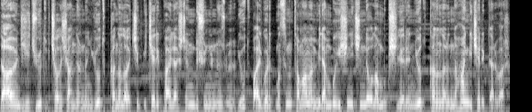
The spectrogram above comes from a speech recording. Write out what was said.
Daha önce hiç YouTube çalışanlarının YouTube kanalı açıp içerik paylaştığını düşündünüz mü? YouTube algoritmasını tamamen bilen bu işin içinde olan bu kişilerin YouTube kanallarında hangi içerikler var?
